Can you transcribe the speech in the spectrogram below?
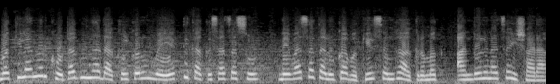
वकिलांवर खोटा गुन्हा दाखल करून वैयक्तिक आकसाचा सूट नेवासा तालुका वकील संघ आक्रमक आंदोलनाचा इशारा.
